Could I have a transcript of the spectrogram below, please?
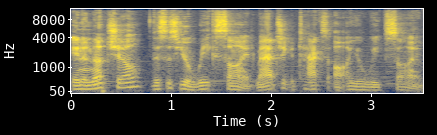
in a nutshell, this is your weak side. Magic attacks are your weak side.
